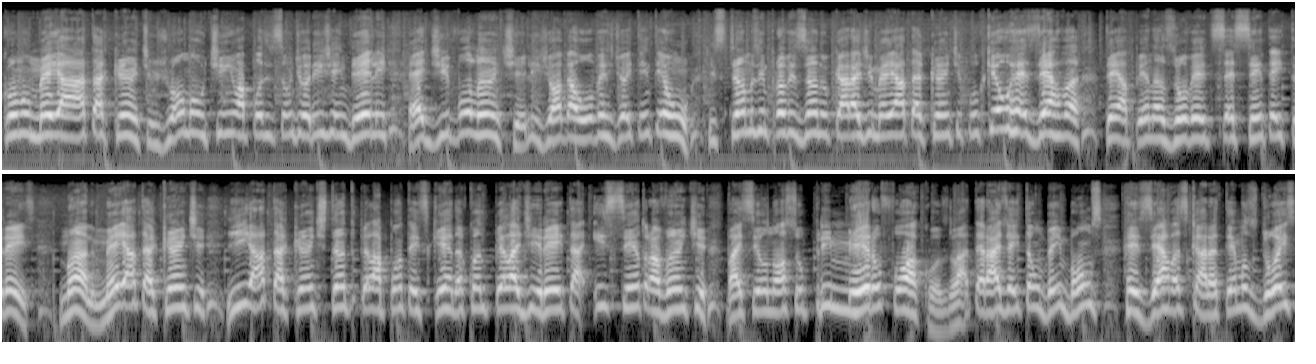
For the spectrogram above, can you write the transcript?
como meia atacante, o João Moutinho, a posição de origem dele é de volante, ele joga over de 81. Estamos improvisando o cara de meia atacante porque o reserva tem apenas over de 63. Mano, meia atacante e atacante tanto pela ponta esquerda quanto pela direita e centroavante vai ser o nosso primeiro foco. Os laterais aí estão bem bons, reservas, cara, temos dois,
